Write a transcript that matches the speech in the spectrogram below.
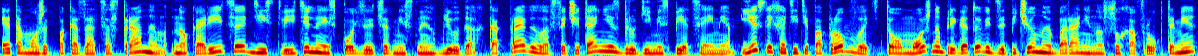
Это может показаться странным, но корица действительно используется в мясных блюдах, как правило, в сочетании с другими специями. Если хотите попробовать, то можно приготовить запеченную баранину с сухофруктами,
